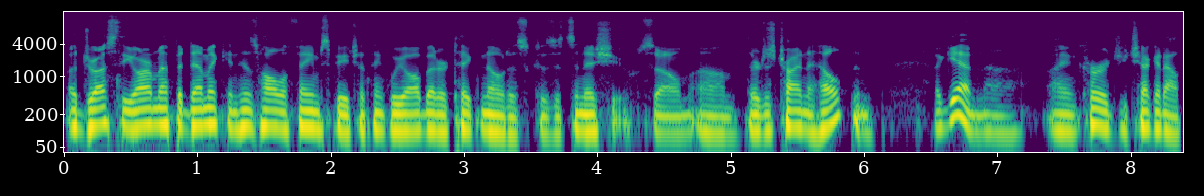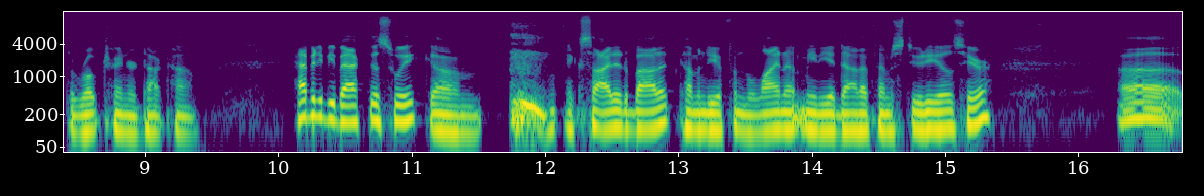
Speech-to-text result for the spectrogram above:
address the arm epidemic in his Hall of Fame speech, I think we all better take notice because it's an issue. So um, they're just trying to help. And again, uh, I encourage you check it out, theropetrainer.com. Happy to be back this week. Um, excited about it. Coming to you from the lineupmedia.fm studios here. Uh,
